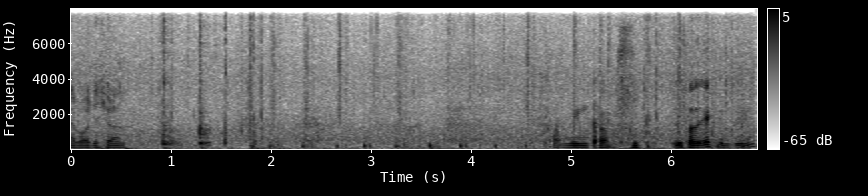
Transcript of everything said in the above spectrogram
Er wollte nicht hören. Kaminka. Ist das echt im Süden?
